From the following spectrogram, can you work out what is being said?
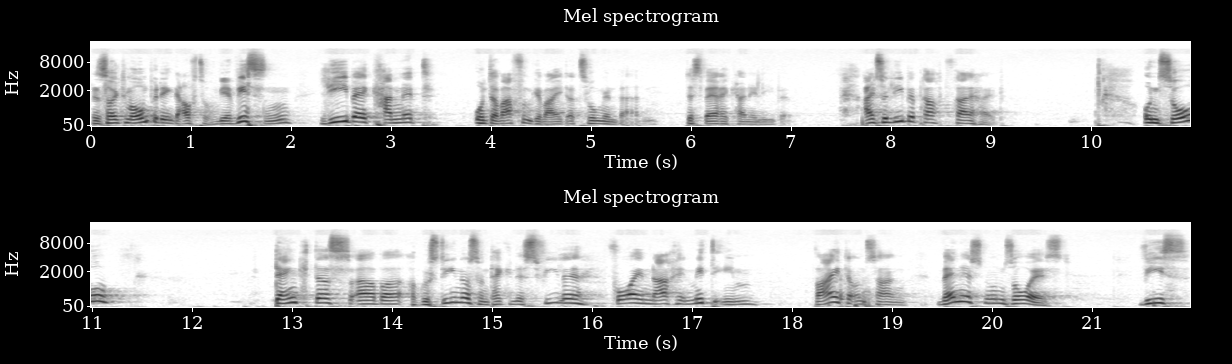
den sollte man unbedingt aufsuchen. Wir wissen, Liebe kann nicht unter Waffengewalt erzwungen werden. Das wäre keine Liebe. Also Liebe braucht Freiheit. Und so denkt das aber Augustinus und denken das viele vor ihm, nachher mit ihm weiter und sagen, wenn es nun so ist, wie es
